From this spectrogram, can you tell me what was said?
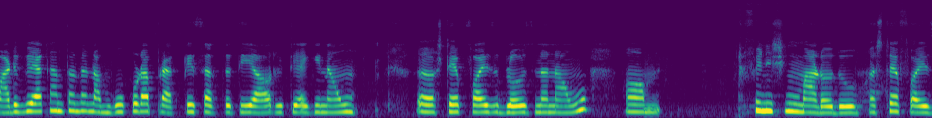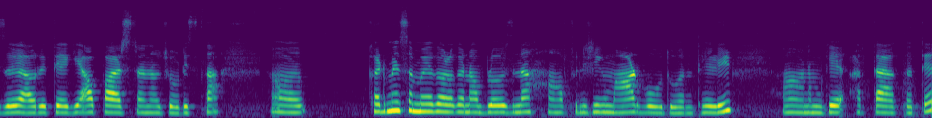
ಮಾಡಿದ್ವಿ. ಯಾಕಂತಂದ್ರೆ ನಮಗೂ ಕೂಡ ಪ್ರಾಕ್ಟೀಸ್ ಆಗ್ತೈತಿ. ಯಾವ ರೀತಿಯಾಗಿ ನಾವು ಸ್ಟೆಪ್ ವೈಸ್ ಬ್ಲೌಸ್ನ ನಾವು ಫಿನಿಶಿಂಗ್ ಮಾಡೋದು ಸ್ಟೆಪ್ ವೈಸ್ ಯಾವ ರೀತಿಯಾಗಿ ಯಾವ ಪಾರ್ಟ್ಸ್ನ ನಾವು ಜೋಡಿಸ್ತಾ ಕಡಿಮೆ ಸಮಯದೊಳಗೆ ನಾವು ಬ್ಲೌಸ್ನ ಫಿನಿಶಿಂಗ್ ಮಾಡ್ಬೋದು ಅಂಥೇಳಿ ನಮಗೆ ಅರ್ಥ ಆಗುತ್ತೆ.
